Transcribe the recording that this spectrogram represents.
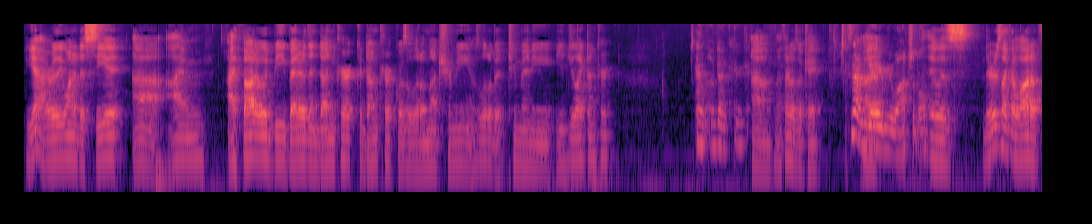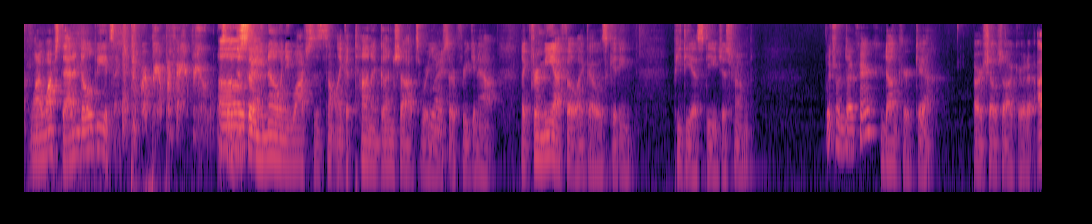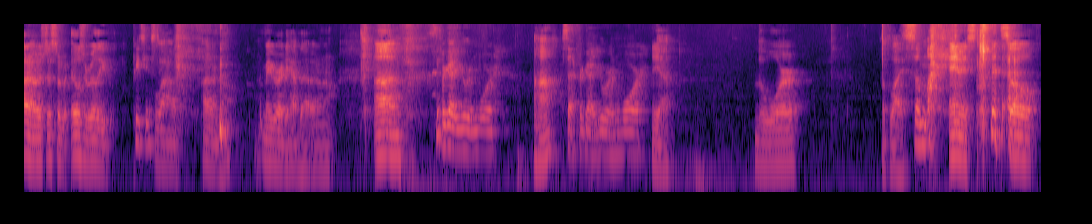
yeah, I really wanted to see it. Uh, I'm. I thought it would be better than Dunkirk. Dunkirk was a little much for me. It was a little bit too many. Did you like Dunkirk? I love Dunkirk. Uh, I thought it was okay. It's not Uh, very rewatchable. It was. There's like a lot of when I watched that in Dolby, it's like. Oh, so just so you know, when you watch this, it's not like a ton of gunshots where you Right. start freaking out. Like for me, I felt like I was getting PTSD just from Which one, Dunkirk? Dunkirk, yeah, or shell shock or whatever. I don't know. It was just a, it was really PTSD. loud. I don't know. Maybe I already have that. I don't know. Um. I forgot you were in war. Uh huh. I said I forgot you were in war. Yeah. The war of life. Some Anyways, so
